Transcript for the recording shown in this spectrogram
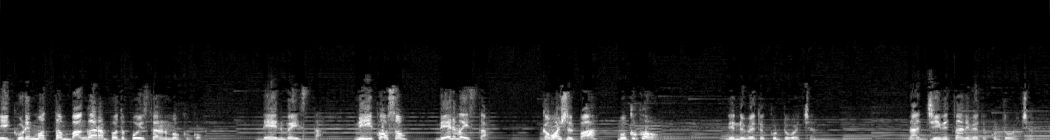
ఈ గుడి మొత్తం బంగారం పోత పోయిస్తానని మొక్కుకో. నేను వేయిస్తా. నీ కోసం నేను వేయిస్తా కమర్షియల్ మొక్కుకో. నిన్ను వెతుక్కుంటూ వచ్చాను. నా జీవితాన్ని వెతుక్కుంటూ వచ్చాను.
